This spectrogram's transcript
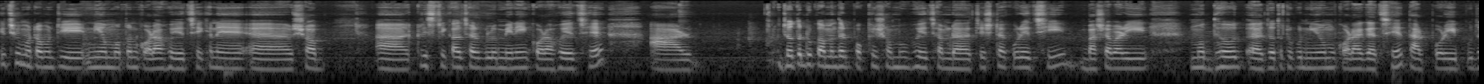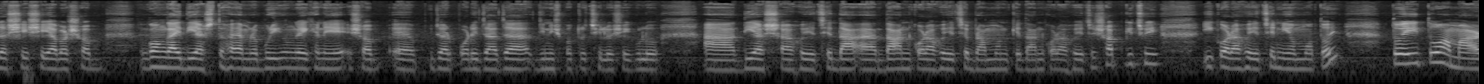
কিছু মোটামুটি নিয়ম মতন করা হয়েছে। এখানে সব কৃষ্টি কালচারগুলো মেনেই করা হয়েছে। আর যতটুকু আমাদের পক্ষে সম্ভব হয়েছে আমরা চেষ্টা করেছি, বাসাবাড়ির মধ্যেও যতটুকু নিয়ম করা গেছে, তারপরে এই পূজার শেষে আবার সব গঙ্গায় দিয়ে আসতে হয়। আমরা বুড়িগঙ্গা এখানে সব পূজার পরে যা যা জিনিসপত্র ছিল সেগুলো দিয়ে আসা হয়েছে দান করা হয়েছে, ব্রাহ্মণকে দান করা হয়েছে সব কিছুই ই করা হয়েছে নিয়ম মতোই। তো এই তো আমার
